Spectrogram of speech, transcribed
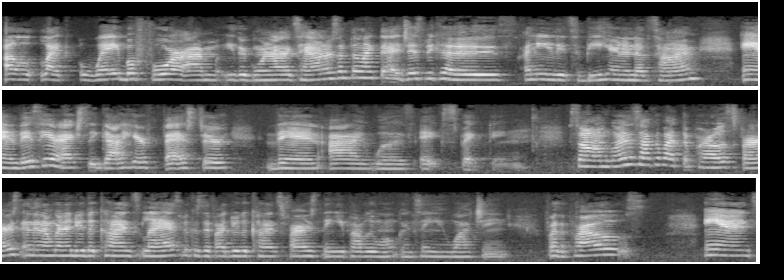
uh, like way before I'm either going out of town or something like that just because I needed to be here in enough time and this hair actually got here faster than I was expecting. So I'm going to talk about the pros first and then I'm going to do the cons last because if I do the cons first then you probably won't continue watching for the pros. And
